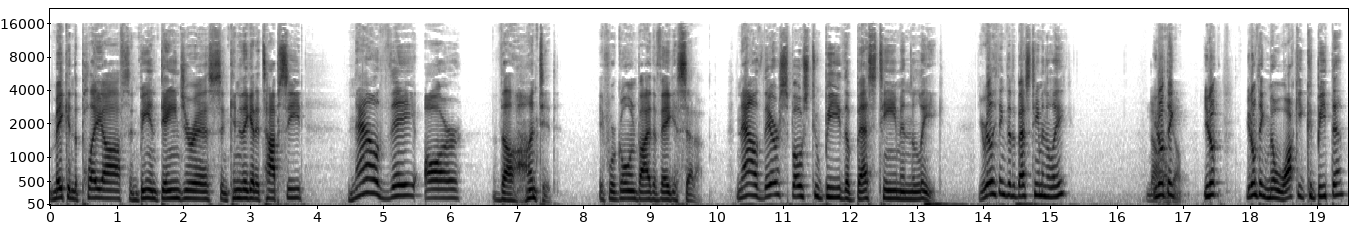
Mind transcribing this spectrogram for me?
making the playoffs and being dangerous and can they get a top seed. Now they are the hunted if we're going by the Vegas setup. Now they're supposed to be the best team in the league. You really think they're the best team in the league? No, you don't I think you don't you don't think Milwaukee could beat them?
